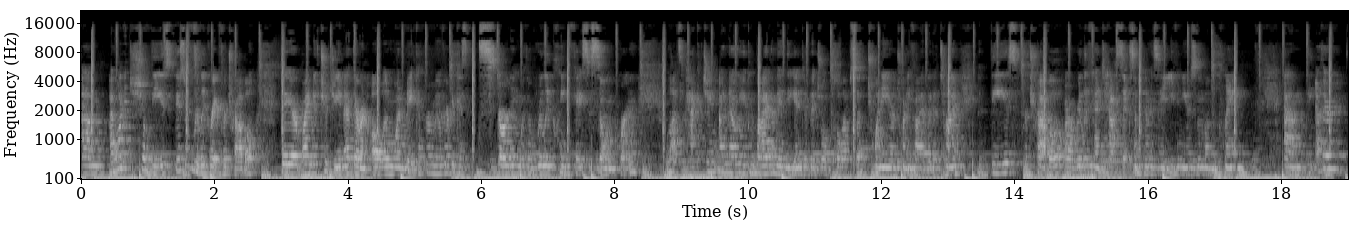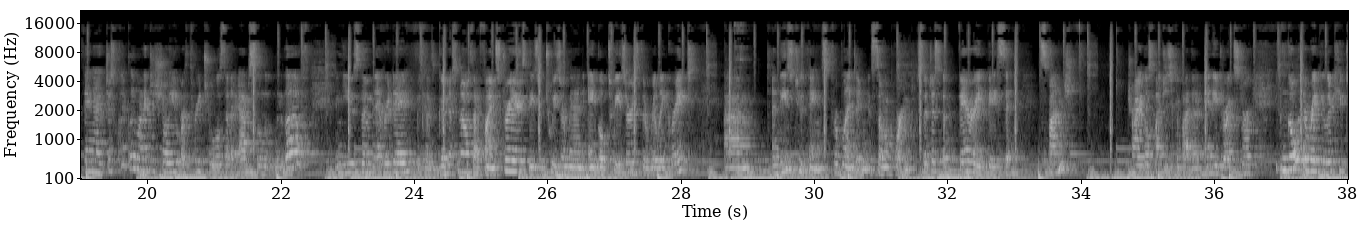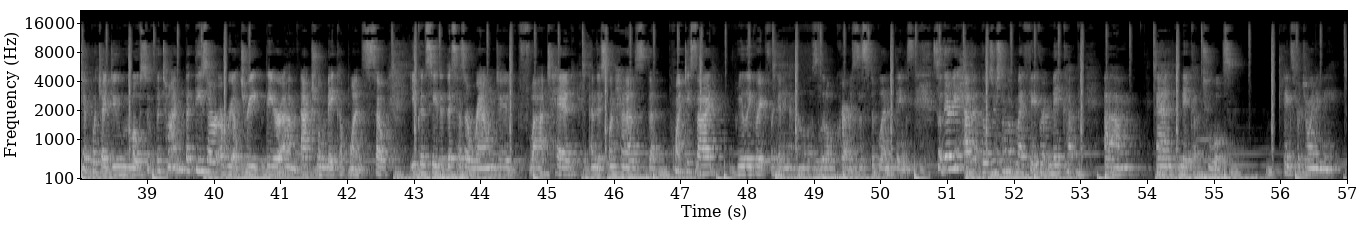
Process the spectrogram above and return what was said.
Um, I wanted to show these. These are really great for travel. They are by Neutrogena. They're an all-in-one makeup remover because starting with a really clean face is so important. Lots of packaging. I know you can buy them in the individual pull-ups at 20 or 25 at a time, but these for travel are really fantastic. Sometimes I even use them on the plane. Um, the other thing I just quickly wanted to show you are three tools that I absolutely love and use them every day because goodness knows I find strays. These are Tweezerman angled tweezers. They're really great. Um, and these two things for blending is so important. So just a very basic sponge, triangle sponges, you can buy that at any drugstore. You can go with a regular Q-tip, which I do most of the time, but these are a real treat. They're um, actual makeup ones. So you can see that this has a rounded, flat head, and this one has the pointy side. Really great for getting in all those little crevices to blend things. So there you have it. Those are some of my favorite makeup um, and makeup tools. Thanks for joining me.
